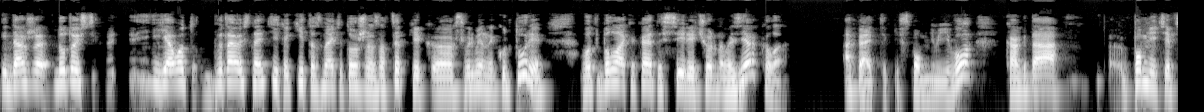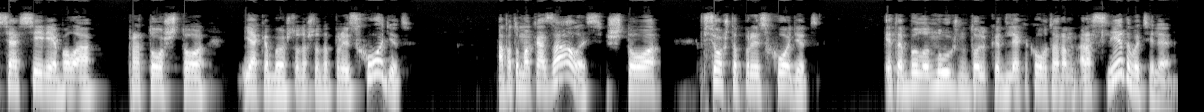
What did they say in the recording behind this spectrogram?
И даже, ну, то есть, я вот пытаюсь найти какие-то, знаете, тоже зацепки к э, современной культуре. Вот была какая-то серия «Черного зеркала», опять-таки вспомним его, когда, э, помните, вся серия была про то, что якобы что-то что-то происходит, а потом оказалось, что все, что происходит, это было нужно только для какого-то расследователя,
